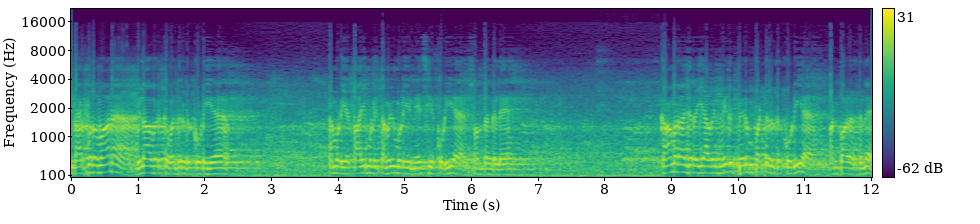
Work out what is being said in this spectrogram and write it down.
இந்த அற்புதமான விழாவிற்கு வந்திருக்கக்கூடிய நம்முடைய தாய்மொழி தமிழ் மொழியை நேசிக்கக்கூடிய சொந்தங்களே காமராஜர் ஐயாவின் மீது பெரும் பற்று இருக்கக்கூடிய பண்பாளர்களே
